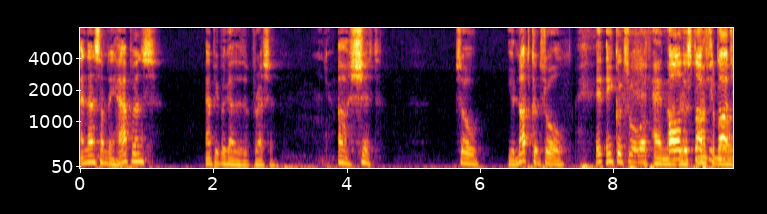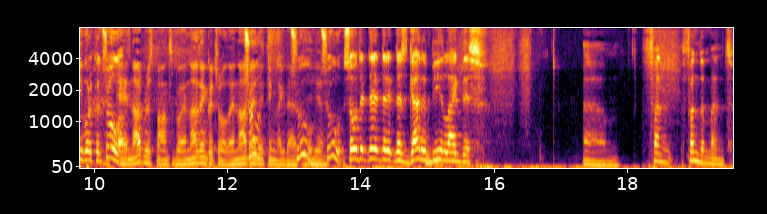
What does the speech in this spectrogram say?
and then something happens, and people get a depression. Oh shit! So you're not control in, in control of And all the stuff you thought you were in control of. And not responsible, and not in control, and not True, anything like that. True, Yeah. true. So there, there, there's got to be like this um, fun, fundament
